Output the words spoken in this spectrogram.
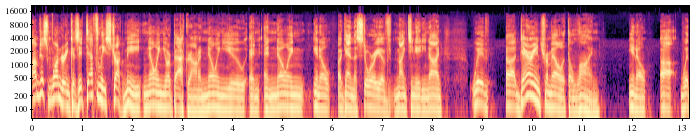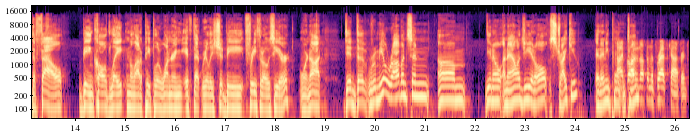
I'm just wondering because it definitely struck me knowing your background and knowing you and and knowing you know again the story of 1989 with uh, Darrion Trammell at the line, you know, uh, with a foul being called late, and a lot of people are wondering if that really should be free throws here or not. Did the Rumeal Robinson, um, you know, analogy at all strike you at any point I in time? I brought it up in the press conference.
